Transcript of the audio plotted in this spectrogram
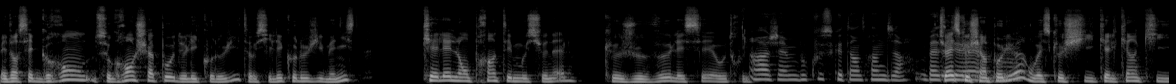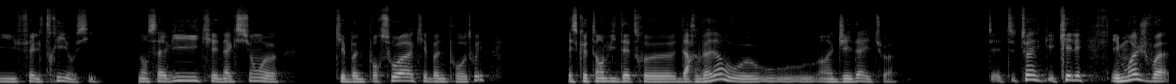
Mais dans cette ce grand chapeau de l'écologie, tu as aussi l'écologie humaniste. Quelle est l'empreinte émotionnelle que je veux laisser à autrui? Ah, J'aime beaucoup ce que tu es en train de dire. tu vois, est-ce que je suis un pollueur ou est-ce que je suis quelqu'un qui fait le tri aussi? Dans sa vie, qui a une action euh, qui est bonne pour soi, qui est bonne pour autrui. Est-ce que tu as envie d'être euh, Dark Vador ou, un Jedi, tu vois? Toi, est... Et moi, je vois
